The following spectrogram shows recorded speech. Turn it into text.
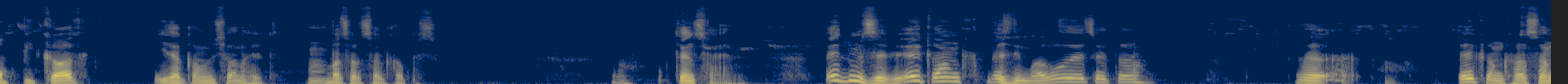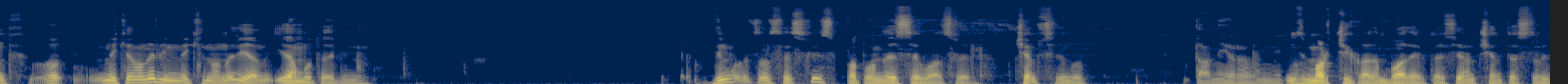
ապիկար իրականության հետ բացարձակապես։ Տենց է։ Այդ մի ձևի եկանք, մեզ դիմավորեց հետո եկանք հասանք ո- մեքենաներ իմ մեքենաներ իր իր մոտ էր լինում։ Դիմորից ասես խիս պատոններ սևացրել։ Չեմ սիրում որ Տանիրովնի։ ինձ մարդ չի կարող բարև տեսի, ան չեմ տեսնում,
